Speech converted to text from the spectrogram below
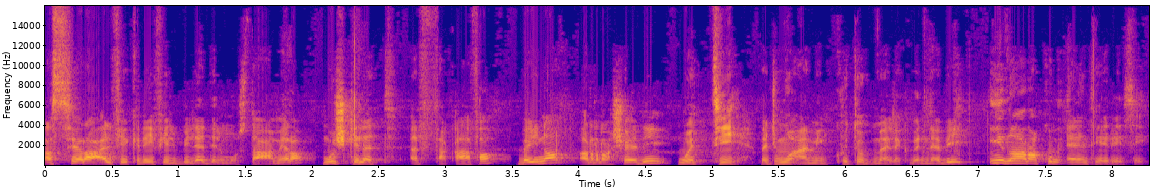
الصراع الفكري في البلاد المستعمرة مشكلة الثقافة بين الرشاد والتيه. مجموعة من كتب مالك بن نبي إذا راكم intéressé.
